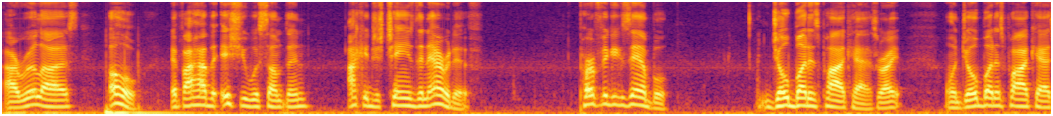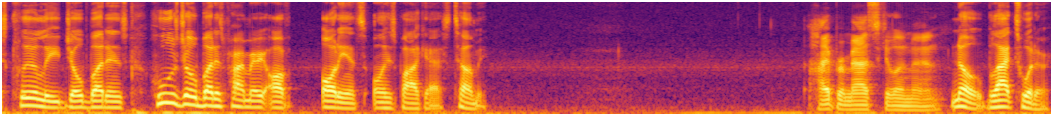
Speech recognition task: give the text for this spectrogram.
I realized, oh, if I have an issue with something, I can just change the narrative. Perfect example. Joe Budden's podcast, right? On Joe Budden's podcast, clearly Joe Budden's who's Joe Budden's primary off audience on his podcast? Tell me. Hyper masculine man. No, Black Twitter.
